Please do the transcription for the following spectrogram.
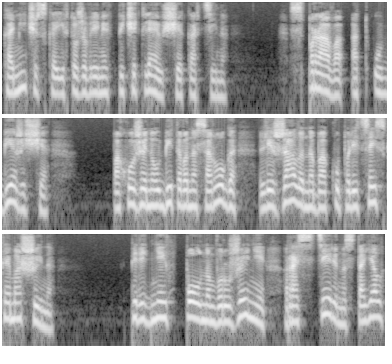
комическая и в то же время впечатляющая картина. Справа от убежища похожая на убитого носорога, лежала на боку полицейская машина. Перед ней в полном вооружении растерянно стоял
